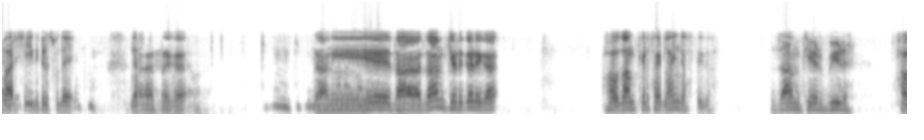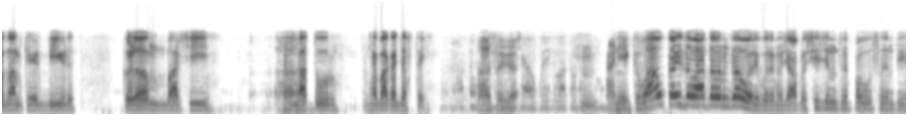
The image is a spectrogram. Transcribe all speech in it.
बार्शी तिकडे सुद्धा आहे. जास्त. असं का? आणि हे जा- जामखेडकडे का? हो जामखेड साईडला आहे ना जास्त इथं. जामखेड बीड. हो जामखेड बीड कळंब बार्शी हा. लातूर ह्या भागात जास्त आहे. असं का? हम्म. आणि एक वावकाळीचं वातावरण का आहे बरं? म्हणजे आपलं सीजनचं पाऊस आणि ते.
